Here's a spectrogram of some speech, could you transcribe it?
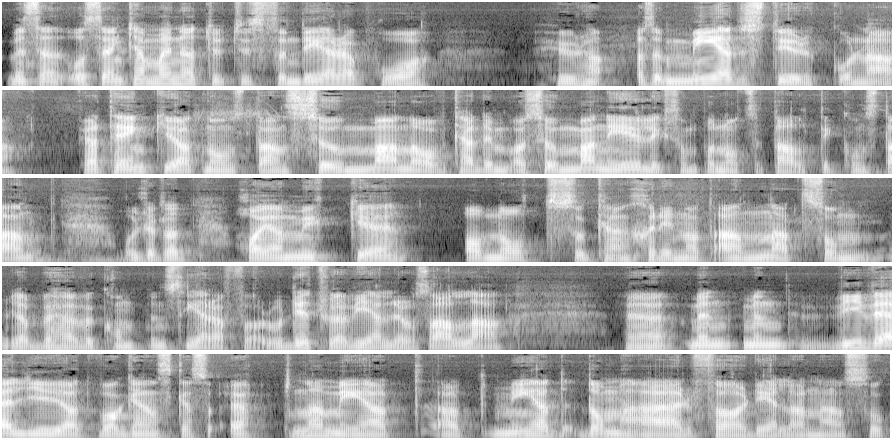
Men sen, och sen kan man naturligtvis fundera på hur alltså med styrkorna, för jag tänker ju att någonstans summan av och summan är ju liksom på något sätt alltid konstant. Och klart att har jag mycket av något så kanske det är något annat som jag behöver kompensera för. Och det tror jag gäller oss alla. Eh, men, men vi väljer ju att vara ganska så öppna med att, att med de här fördelarna så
